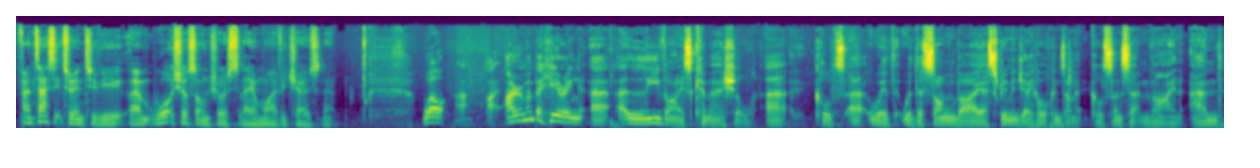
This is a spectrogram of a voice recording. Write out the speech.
Fantastic to interview. Um, what's your song choice today, and why have you chosen it? Well, I, I remember hearing a Levi's commercial uh, called uh, with with the song by uh, Screaming Jay Hawkins on it called "Sunset and Vine," and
